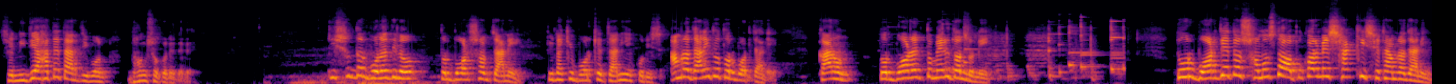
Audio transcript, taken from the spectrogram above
সে নিজে হাতে তার জীবন ধ্বংস করে দেবে। কি সুন্দর বলে দিল, তোর বর সব জানে। তুই নাকি বরকে জানিয়ে করিস। আমরা জানি তো তোর বর জানে। কারণ তোর বরের তো মেরুদণ্ড নেই। তোর বর যে তোর সমস্ত অপকর্মের সাক্ষী, সেটা আমরা জানি।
